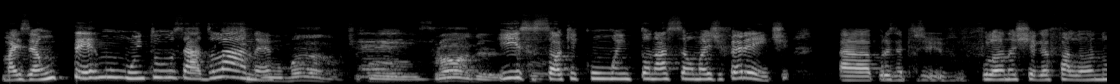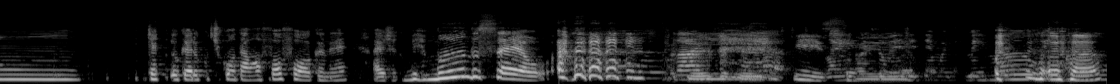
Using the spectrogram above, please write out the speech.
mas é um termo muito usado lá, tipo, né? Humano, tipo é brother. Isso, tipo... só que com uma entonação mais diferente. Uh, por exemplo, fulana chega falando que eu quero te contar uma fofoca, né? Aí eu chego, minha irmã do céu! Isso. Aí, também a gente tem muito minha irmã, minha irmã.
